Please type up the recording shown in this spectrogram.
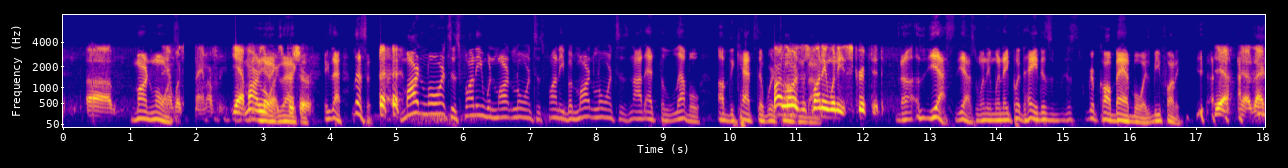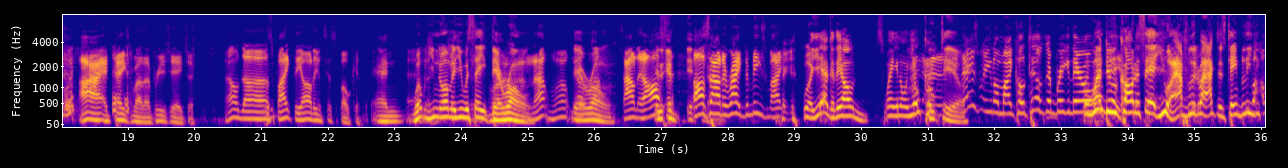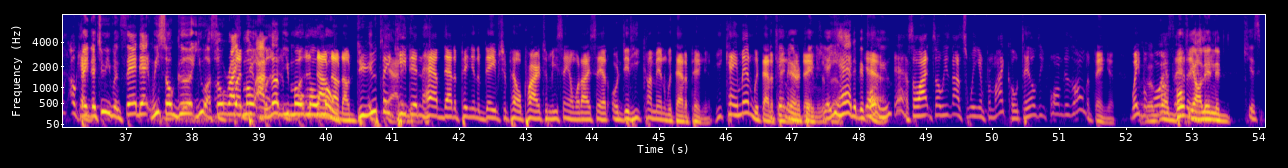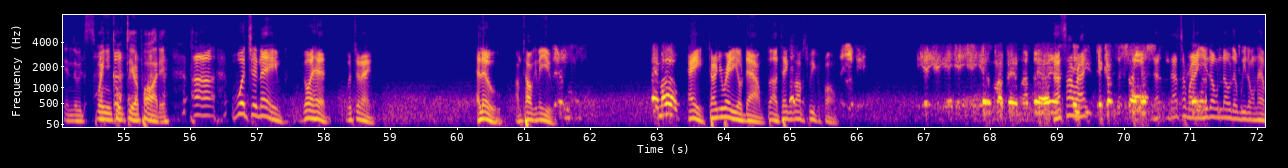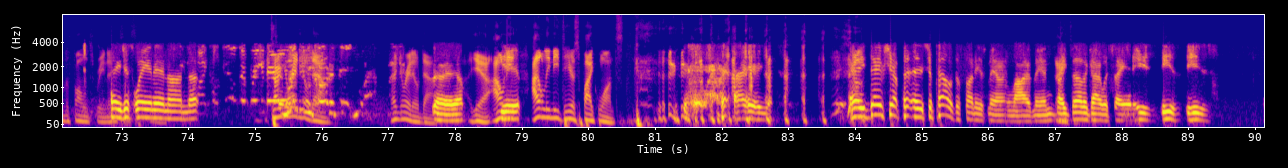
Martin man, Lawrence. what's his name? Yeah, Martin Yeah, Lawrence exactly. for sure. Exactly. Listen, Martin Lawrence is funny when Martin Lawrence is funny, but Martin Lawrence is not at the level of the cats that we're Martin Lawrence is funny when he's scripted. Uh, yes, yes. When they, when they put, hey, this is this script called Bad Boys, be funny. Yeah, yeah, exactly. All right, thanks, brother. Appreciate you. Well, uh, Spike, the audience has spoken. And what would you normally you would say? They're wrong. No, well, They're no, wrong. No. Sounded all, If- if- all no. sounded right to me, Spike. Well, yeah, because they all swinging on your Uh, coattail. They ain't swinging on my coattails. They're bringing their When own. one dude called and said, "You are absolutely right. I just can't believe you Well, okay. that- that you even said that. We so good. You are so right, But Mo. do- I love you, Mo, but- Mo, no, Mo." No, no. Do you think he here. didn't have that opinion of Dave Chappelle prior to me saying what I said, or did he come in with that opinion? He came in with that He came opinion. in of with Dave opinion. Yeah, he had it before yeah, you. Yeah, so I so he's not swinging from my coattails. He formed his own opinion way before Well, I well, said both of y'all in the kiss in the swinging coattail party. Uh, what's your name? Go ahead. What's your name? Hello, I'm talking to you. Hey Mo. Hey, turn your radio down. Uh, take us off speakerphone. Yeah, yeah, yeah, yeah, yeah, yeah. My bad, my bad. That's all right. Pick up the sauce. That, that's all right. You don't know that we don't have a phone screen. Hey, just weighing in on. Uh, Turn your radio down. Turn your radio down. uh, Yeah, I only. I only need to hear Spike once. I hear you. Hey, Dave Chapp- uh, Chappelle is the funniest man alive, man. Like the other guy was saying, he's he's he's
